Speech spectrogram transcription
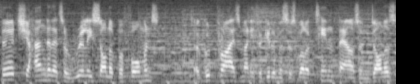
third, Shahanga, that's a really solid performance. A good prize money for Gidamis as well of $10,000.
